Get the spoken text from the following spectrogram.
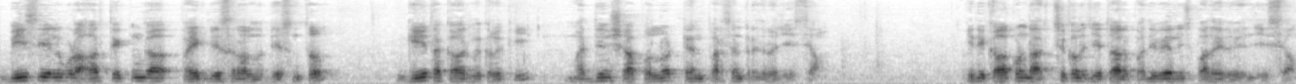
బీసీలు కూడా ఆర్థికంగా పైకి తీసుకురావాలన్న ఉద్దేశంతో గీత కార్మికులకి మద్యం షాపుల్లో టెన్ పర్సెంట్ రిజర్వ్ చేశాం. ఇది కాకుండా అర్చకుల జీతాలు పదివేల నుంచి పదహైదు వేలు చేశాం.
